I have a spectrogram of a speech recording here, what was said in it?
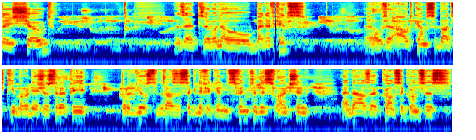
they showed that there were no benefits of the outcomes, but chemoradiation therapy produced rather significant sphincter dysfunction and other consequences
